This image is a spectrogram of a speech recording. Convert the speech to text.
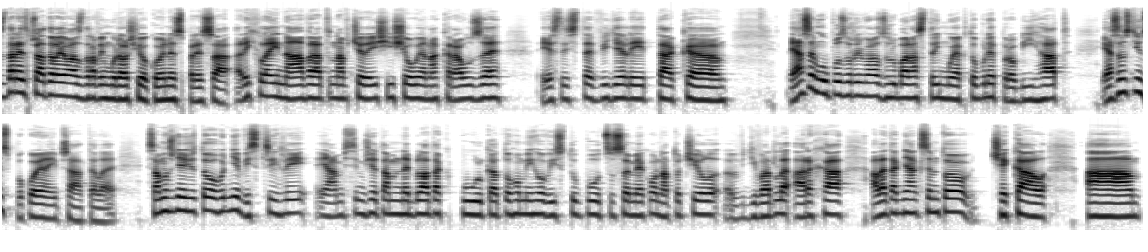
Zdarec přátelé, já vás zdravím u dalšího Coinespressa. Rychlej návrat na včerejší show Jana Krause. Jestli jste viděli, tak eh, já jsem upozorňoval zhruba na streamu, jak to bude probíhat. Já jsem s tím spokojený, přátelé. Samozřejmě, že to hodně vystřihli. Já myslím, že tam nebyla tak půlka toho mýho výstupu, co jsem jako natočil v divadle Archa, ale tak nějak jsem to čekal. A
